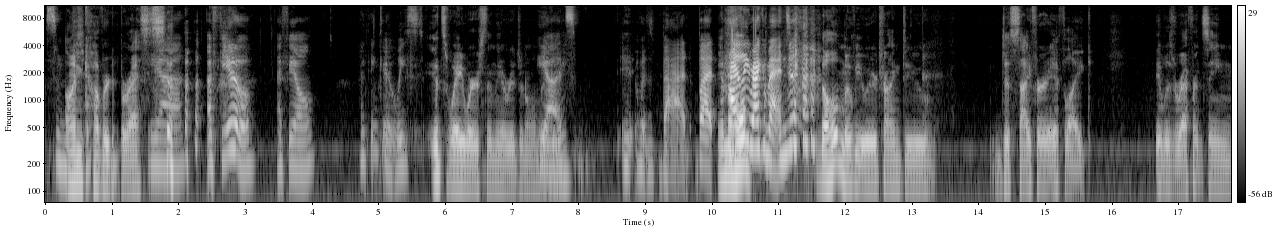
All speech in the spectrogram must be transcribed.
some uncovered breasts. Yeah, a few. I feel. I think at least it's way worse than the original movie. yeah, it's it was bad, but highly whole- recommend. the whole movie we were trying to decipher if like it was referencing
